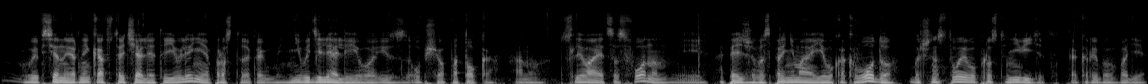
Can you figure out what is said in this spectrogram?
Вы все наверняка встречали это явление, просто как бы не выделяли его из общего потока. Оно сливается с фоном, и, опять же, воспринимая его как воду, большинство его просто не видит, как рыба в воде.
